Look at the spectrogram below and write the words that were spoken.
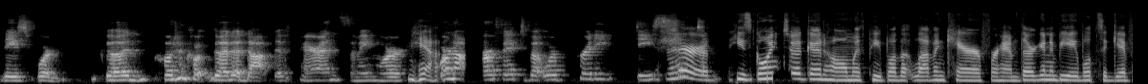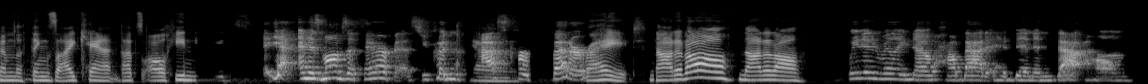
these were good quote unquote good adoptive parents. I mean, we're yeah. we're not perfect, but we're pretty decent. Sure. He's going to a good home with people that love and care for him. They're going to be able to give him the things I can't. That's all he needs. Yeah, and his mom's a therapist. You couldn't yeah. ask for better. Right. Not at all. Not at all. We didn't really know how bad it had been in that home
